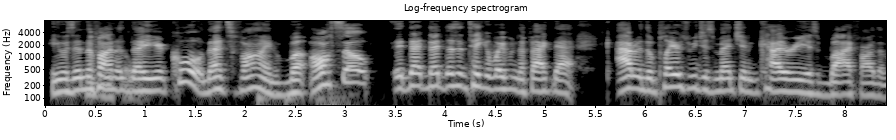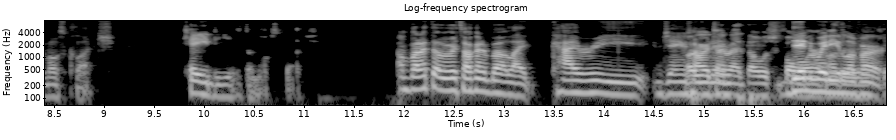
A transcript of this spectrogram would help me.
He was in the finals that year. Cool, that's fine. But also, it, that that doesn't take away from the fact that out of the players we just mentioned, Kyrie is by far the most clutch. KD is the most clutch. Uh, But I thought we were talking about like Kyrie, James Oh, Harden. about those four. Dinwiddie, LeVert.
